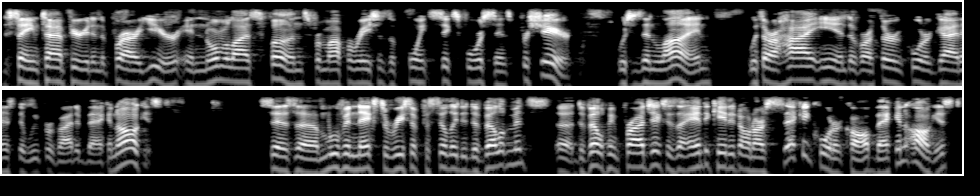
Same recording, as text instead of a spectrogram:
the same time period in the prior year, and normalized funds from operations of 0.64 cents per share, which is in line with our high end of our third quarter guidance that we provided back in August says uh, moving next to recent facility developments, uh, developing projects. As I indicated on our second quarter call back in August,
